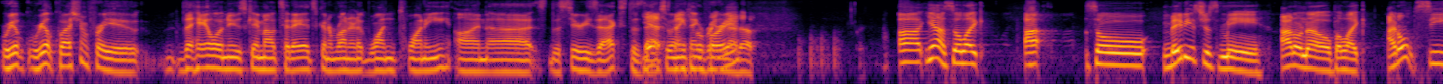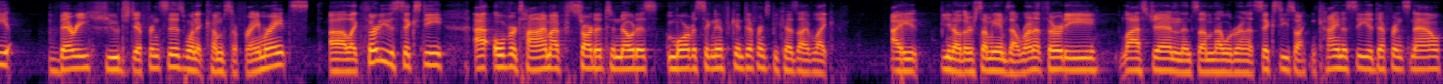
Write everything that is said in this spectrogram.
Real, real question for you. The Halo news came out today. It's going to run it at 120 on uh, the Series X. Does that Yes, do thank you anything for for, you? that up. Uh, yeah. So like, uh, so maybe it's just me. I don't know, but like, I don't see very huge differences when it comes to frame rates. Uh, like 30 to 60 uh, over time, I've started to notice more of a significant difference because I've like, I you know, there's some games that run at 30 last gen, and then some that would run at 60, so I can kind of see a difference now.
